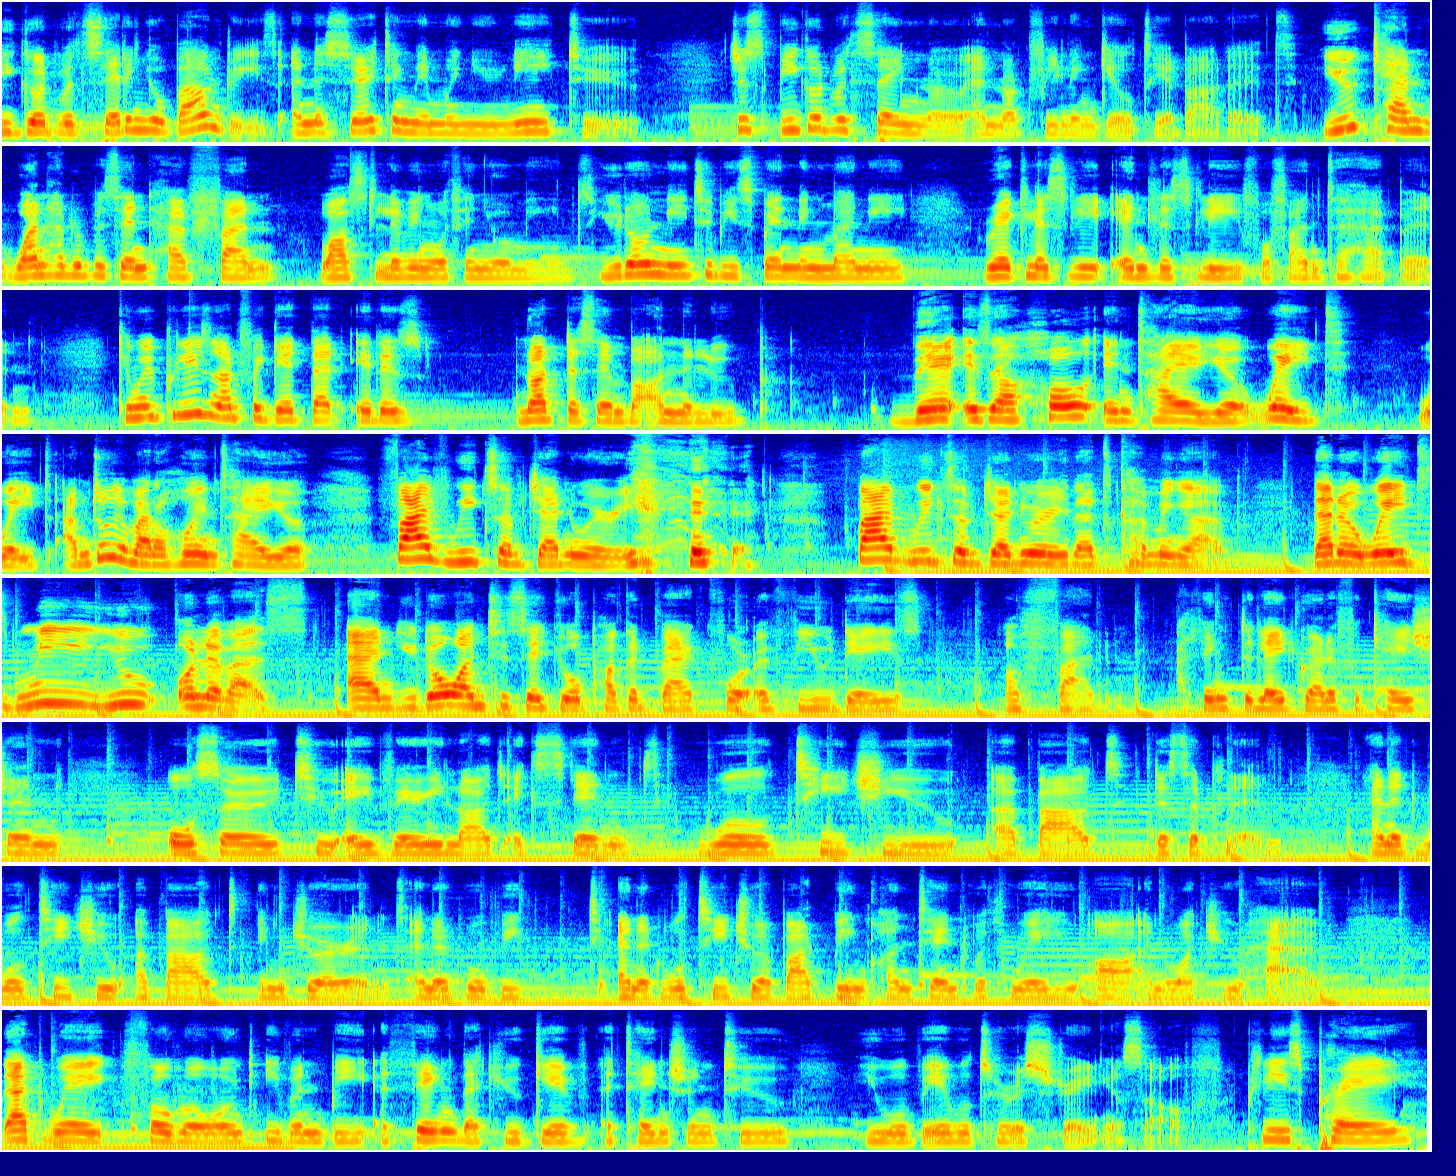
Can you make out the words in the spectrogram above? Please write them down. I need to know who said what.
Speaker 1: be good with setting your boundaries and asserting them when you need to. Just be good with saying no and not feeling guilty about it. You can 100% have fun whilst living within your means. You don't need to be spending money recklessly, endlessly for fun to happen. Can we please not forget that it is not December on the loop? There is a whole entire year. Wait, wait, I'm talking about a whole entire year. Five weeks of January. Five weeks of January that's coming up that awaits me, you, all of us. And you don't want to set your pocket back for a few days of fun. I think delayed gratification also to a very large extent will teach you about discipline. And it will teach you about endurance. And it will be and it will teach you about being content with where you are and what you have. That way fomo won't even be a thing that you give attention to. You will be able to restrain yourself. Please pray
